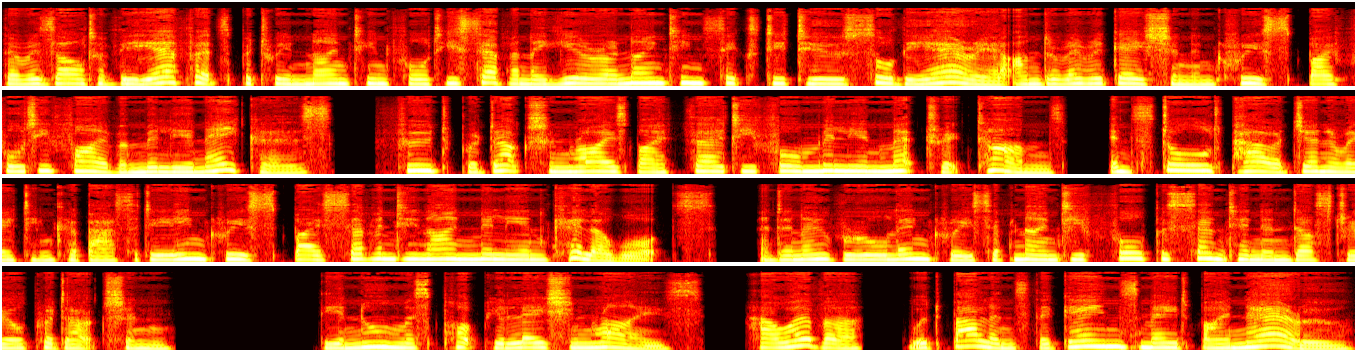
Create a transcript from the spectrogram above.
The result of the efforts between 1947 and Euro 1962 saw the area under irrigation increase by 45 million acres, food production rise by 34 million metric tons, installed power generating capacity increase by 79 million kilowatts, and an overall increase of 94% in industrial production. The enormous population rise, however, would balance the gains made by Nehru.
